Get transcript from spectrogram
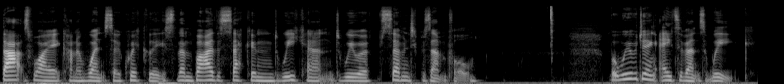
that's why it kind of went so quickly. So then by the second weekend, we were 70% full. But we were doing eight events a week.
